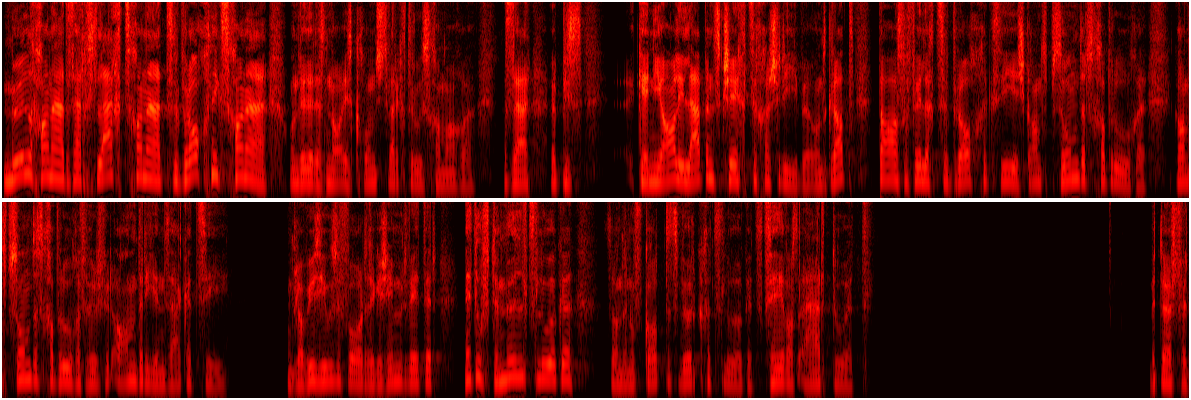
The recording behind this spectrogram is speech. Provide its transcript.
Müll kann nehmen, dass er Schlechtes kann nehmen, Zerbrochenes kann nehmen und wieder ein neues Kunstwerk daraus machen kann. Dass er etwas geniale Lebensgeschichten kann schreiben Und gerade das, was vielleicht zerbrochen war, ist ganz besonders kann brauchen ganz besonders kann brauchen für, für andere ein Segen zu sein. Und ich glaube, unsere Herausforderung ist immer wieder, nicht auf den Müll zu schauen, sondern auf Gottes Wirken zu schauen, zu sehen, was er tut. Wir dürfen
